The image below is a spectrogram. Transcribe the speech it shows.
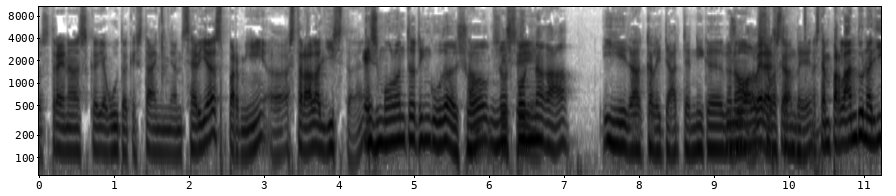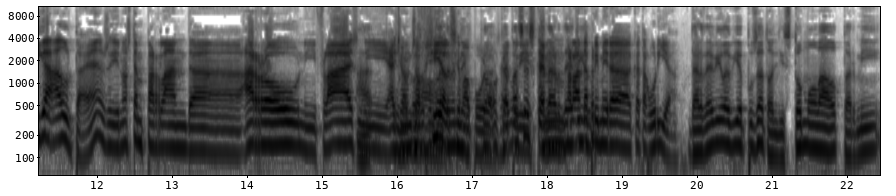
estrenes que hi ha hagut aquest any en sèries per mi eh, estarà a la llista eh? És molt entretinguda, això Ah, sí, no es sí. pot negar. I la qualitat tècnica No, visual no, a veure, està bastant bé. estem parlant d'una lliga alta, eh? És a dir, no estem parlant de Arrow, ni Flash, Ah, ni Agents of S.H.I.E.L.D., si m'apures. Eh? Vull dir, estem Daredevil- parlant de primera categoria. Daredevil havia posat el llistó molt alt per mi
